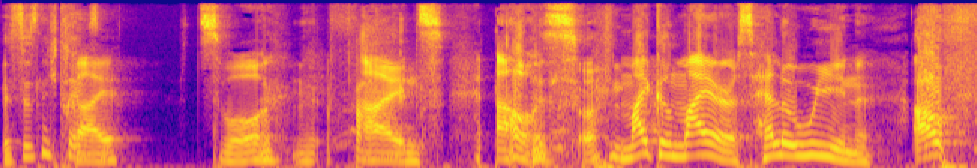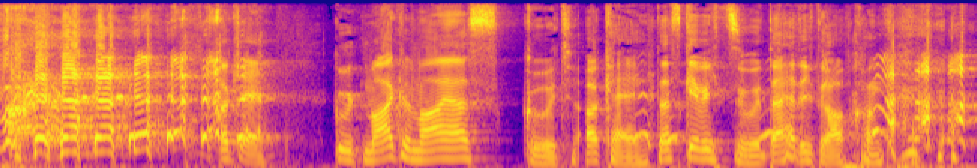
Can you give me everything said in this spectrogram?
Ist es nicht Drei, zwei, Fuck. eins, aus. Michael Myers, Halloween. Auf! okay, gut, Michael Myers, gut, okay, das gebe ich zu, da hätte ich drauf kommen.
